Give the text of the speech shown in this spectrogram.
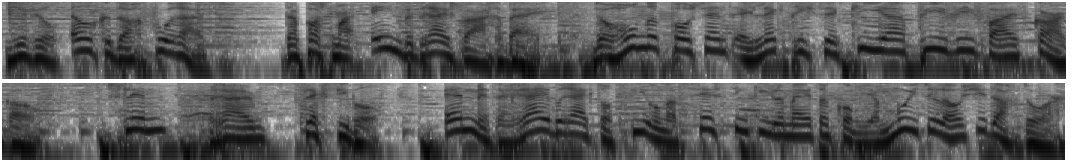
Je wil elke dag vooruit. Daar past maar één bedrijfswagen bij. De 100% elektrische Kia PV5 Cargo. Slim, ruim, flexibel. En met een rijbereik tot 416 kilometer kom je moeiteloos je dag door.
